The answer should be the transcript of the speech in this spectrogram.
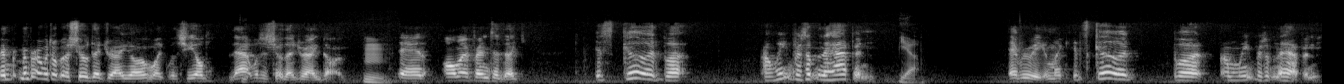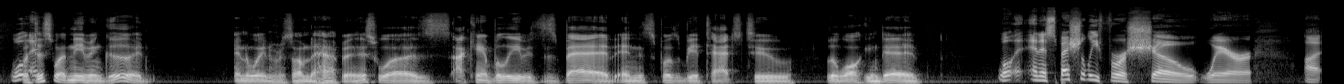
Yeah. All right, remember, remember I went about a show that dragged on, like with Shield? That was a show that dragged on. Hmm. And all my friends said, like, it's good, but I'm waiting for something to happen Yeah. every week. I'm like, it's good, but I'm waiting for something to happen. Well, but this wasn't even good. And waiting for something to happen. This was I can't believe it's this bad, and it's supposed to be attached to The Walking Dead. Well, and especially for a show where, uh,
